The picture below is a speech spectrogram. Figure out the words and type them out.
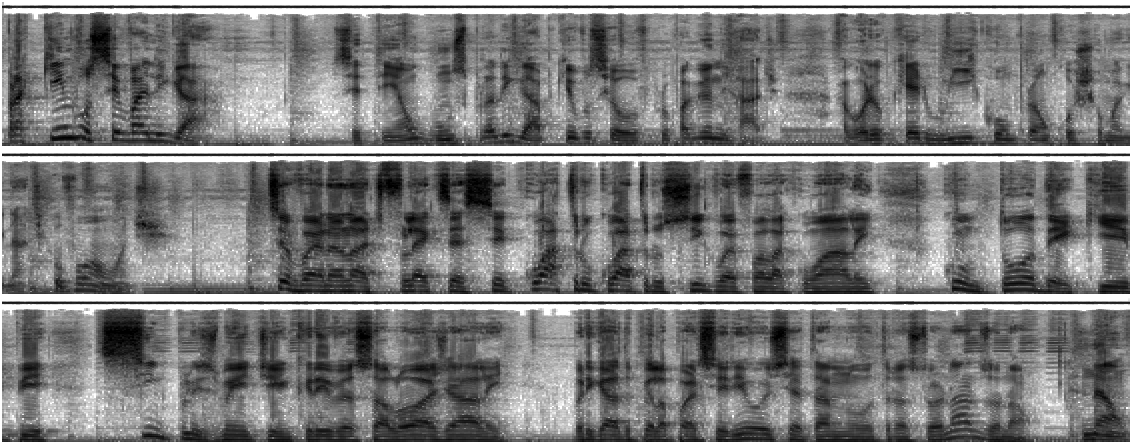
Para quem você vai ligar? Você tem alguns para ligar, porque você ouve propaganda de rádio. Agora eu quero ir comprar um colchão magnético. Eu vou aonde? Você vai na Netflix SC445, vai falar com o Allen, com toda a equipe. Simplesmente incrível essa loja, Allen. Obrigado pela parceria. Hoje você está no Transtornados ou não? Não,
